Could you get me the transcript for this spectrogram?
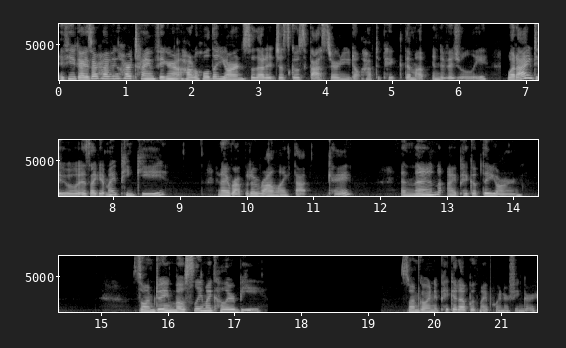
If you guys are having a hard time figuring out how to hold the yarn so that it just goes faster and you don't have to pick them up individually, what I do is I get my pinky and I wrap it around like that, okay? And then I pick up the yarn. So I'm doing mostly my color B. So I'm going to pick it up with my pointer finger.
